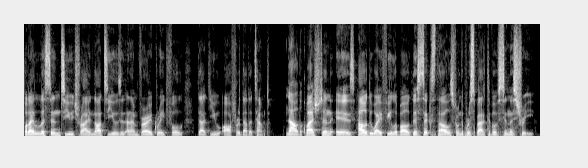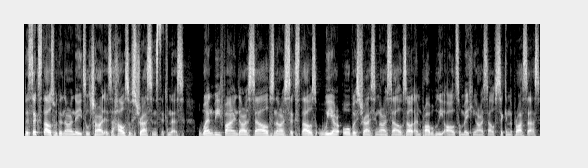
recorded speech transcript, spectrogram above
but I listened to you try not to use it. And I'm very grateful that you offered that attempt. Now, the question is how do I feel about the sixth house from the perspective of synastry? The sixth house within our natal chart is a house of stress and sickness. When we find ourselves in our sixth house, we are overstressing ourselves out and probably also making ourselves sick in the process.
